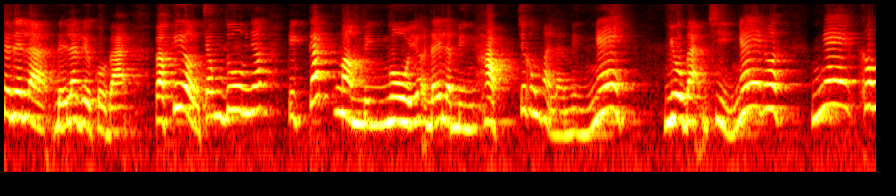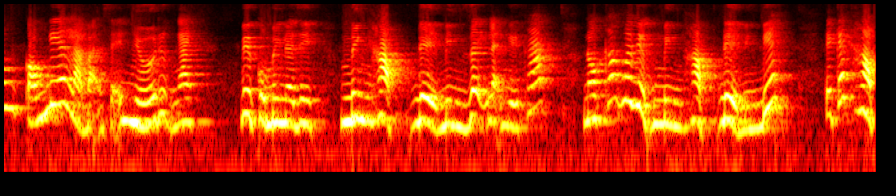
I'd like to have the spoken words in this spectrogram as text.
cho nên là đấy là việc của bạn. Và khi ở trong zoom nhá, cái cách mà mình ngồi ở đây là mình học chứ không phải là mình nghe nhiều bạn chỉ nghe thôi. Nghe không có nghĩa là bạn sẽ nhớ được ngay. Việc của mình là gì? Mình học để mình dạy lại người khác. Nó khác với việc mình học để mình biết. Cái cách học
